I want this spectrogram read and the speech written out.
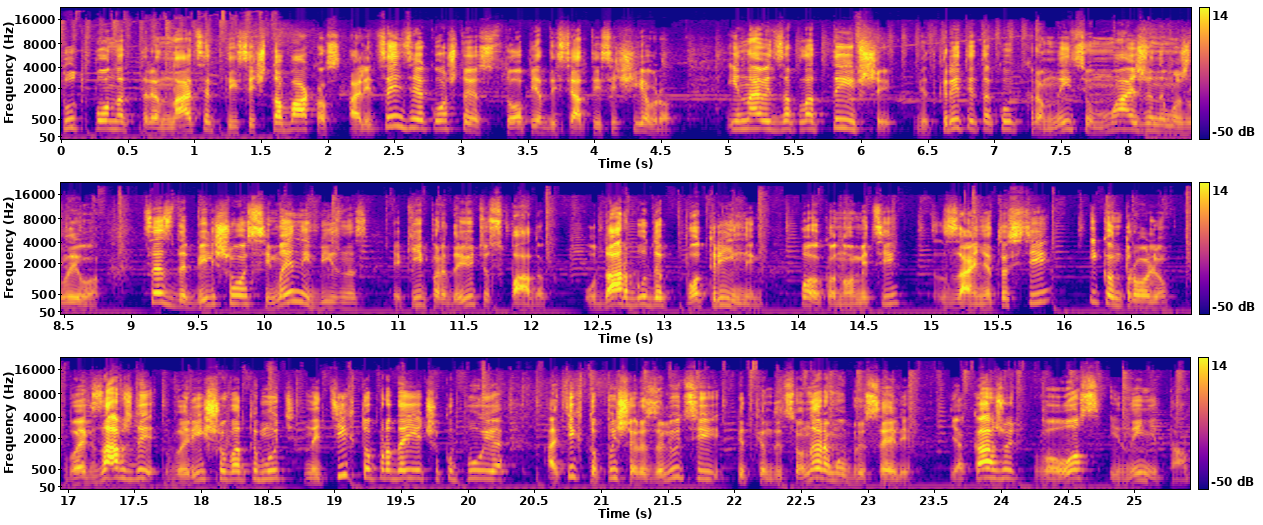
Тут понад 13 тисяч табакос, а ліцензія коштує 150 тисяч євро. І навіть заплативши, відкрити таку крамницю майже неможливо. Це здебільшого сімейний бізнес, який передають у спадок. Удар буде потрійним по економіці, зайнятості і контролю. Бо, як завжди, вирішуватимуть не ті, хто продає чи купує, а ті, хто пише резолюції під кондиціонером у Брюсселі, як кажуть, ВООЗ і нині там.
